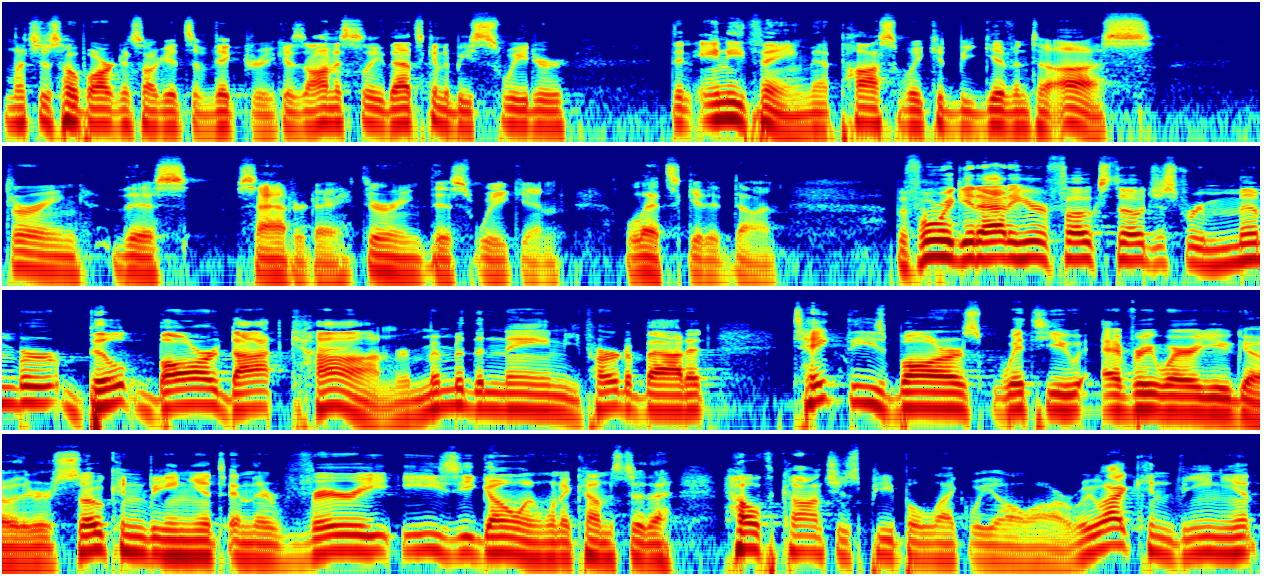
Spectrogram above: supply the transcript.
let's just hope Arkansas gets a victory because honestly, that's going to be sweeter than anything that possibly could be given to us during this Saturday, during this weekend. Let's get it done. Before we get out of here, folks, though, just remember builtbar.com. Remember the name, you've heard about it. Take these bars with you everywhere you go. They're so convenient and they're very easy going when it comes to the health conscious people like we all are. We like convenient,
